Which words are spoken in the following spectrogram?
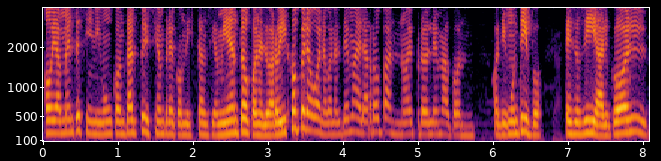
obviamente sin ningún contacto y siempre con distanciamiento, con el barbijo, pero bueno, con el tema de la ropa no hay problema con, con ningún tipo. Eso sí, alcohol,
